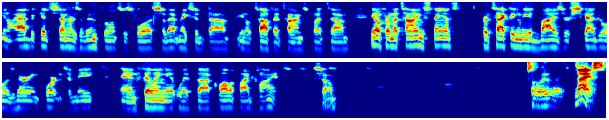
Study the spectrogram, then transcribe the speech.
you know, advocates, centers of influences for us. So that makes it, you know, tough at times. But, um, you know, from a time stance, protecting the advisor schedule is very important to me and filling it with qualified clients. So. Absolutely. Nice.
